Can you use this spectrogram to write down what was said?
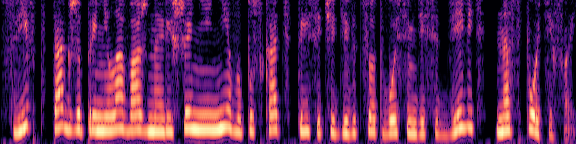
Свифт также приняла важное решение не выпускать 1989 на Spotify,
